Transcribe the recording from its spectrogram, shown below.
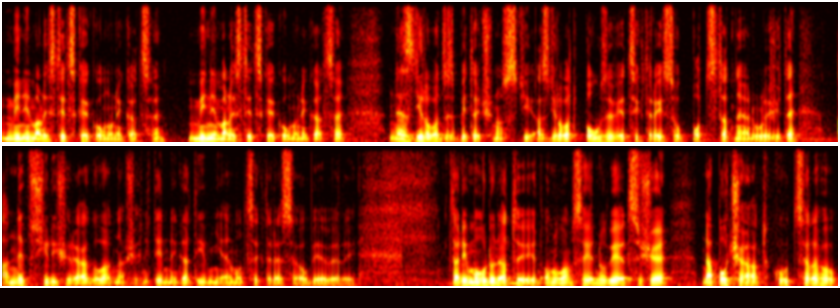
minimalistické komunikace. Minimalistické komunikace, nezdělovat zbytečnosti a sdělovat pouze věci, které jsou podstatné a důležité a nepříliš reagovat na všechny ty negativní emoce, které se objevily. Tady mohu dodat, omlouvám se, jednu věc, že na počátku celého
